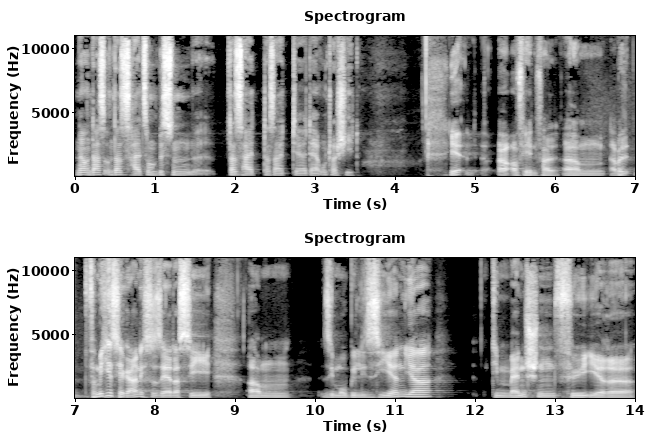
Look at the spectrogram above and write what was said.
Ne, und das, und das ist halt so ein bisschen, das ist halt, das ist halt der, der Unterschied. Ja, äh, auf jeden Fall. Ähm, aber für mich ist ja gar nicht so sehr, dass sie, ähm, sie mobilisieren ja die Menschen für ihre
